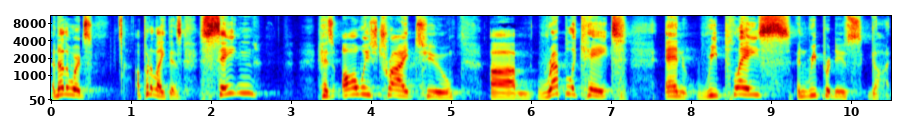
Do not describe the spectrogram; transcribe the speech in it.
In other words, I'll put it like this Satan has always tried to um, replicate and replace and reproduce God.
